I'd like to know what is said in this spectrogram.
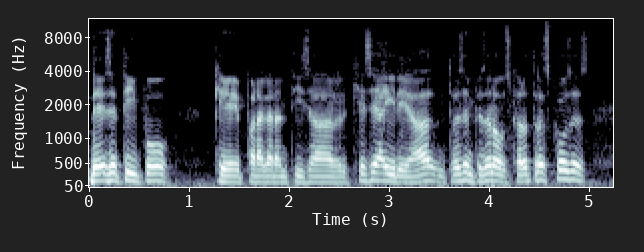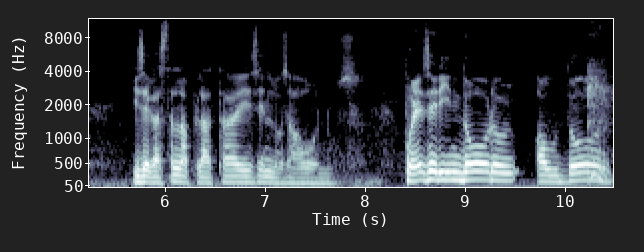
de ese tipo, que para garantizar que sea aireado, entonces empiezan a buscar otras cosas y se gastan la plata es en los abonos. Puede ser indoor o outdoor,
